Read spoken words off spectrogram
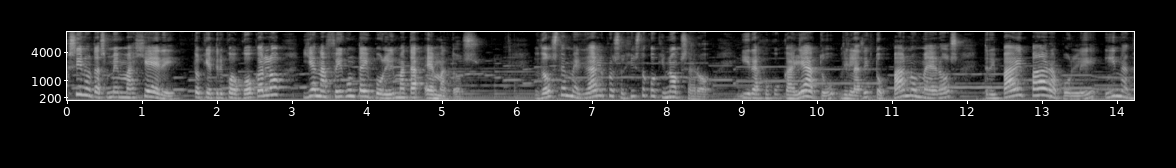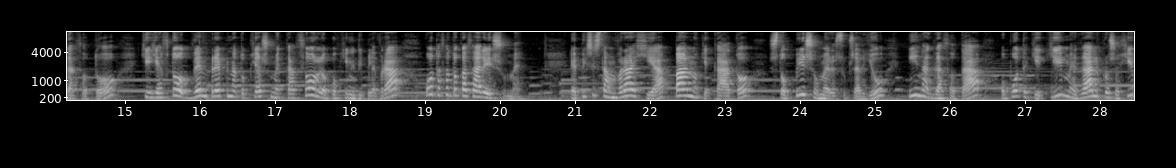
ψήνοντας με μαχαίρι το κεντρικό κόκαλο για να φύγουν τα υπολείμματα αίματος. Δώστε μεγάλη προσοχή στο κοκκινόψαρο. Η ραχοκοκαλιά του, δηλαδή το πάνω μέρος, τρυπάει πάρα πολύ, είναι αγκαθωτό και γι' αυτό δεν πρέπει να το πιάσουμε καθόλου από εκείνη την πλευρά όταν θα το καθαρίσουμε. Επίσης τα βράχια πάνω και κάτω, στο πίσω μέρος του ψαριού, είναι αγκαθωτά, οπότε και εκεί μεγάλη προσοχή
